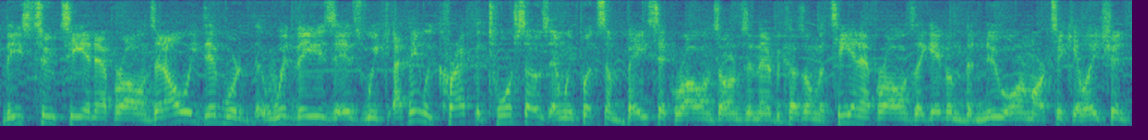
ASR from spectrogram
these two TNF Rollins, and all we did were, with these is we, I think we cracked the torsos and we put some basic Rollins arms in there because on the TNF Rollins, they gave them the new arm articulation.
